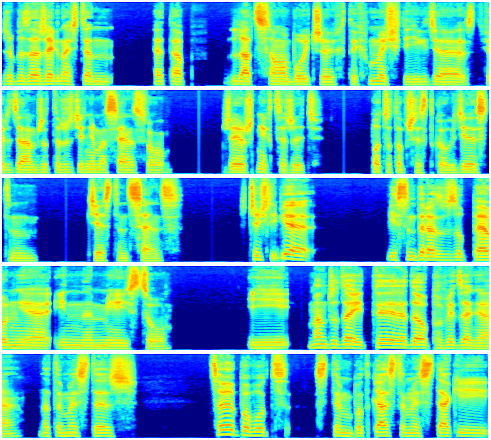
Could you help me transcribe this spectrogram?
żeby zażegnać ten etap lat samobójczych, tych myśli, gdzie stwierdzałem, że to życie nie ma sensu, że już nie chcę żyć. Po co to wszystko? Gdzie jest, tym, gdzie jest ten sens? Szczęśliwie jestem teraz w zupełnie innym miejscu i mam tutaj tyle do opowiedzenia, natomiast też cały powód z tym podcastem jest taki,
